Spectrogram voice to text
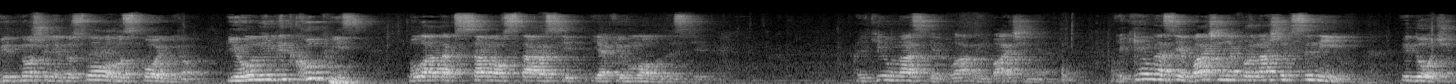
відношення до Слова Господнього, його непідкупність була так само в старості, як і в молодості. Які у нас є плани, бачення? Які у нас є бачення про наших синів і дочок?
